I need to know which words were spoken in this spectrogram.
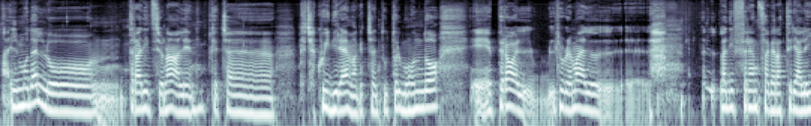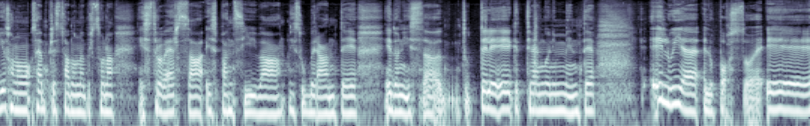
Ah, il modello tradizionale che c'è, che c'è, qui di Rema, che c'è in tutto il mondo, e però il, il problema è il, la differenza caratteriale. Io sono sempre stata una persona estroversa, espansiva, esuberante, edonista, tutte le che ti vengono in mente. E lui è, è l'opposto. E...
